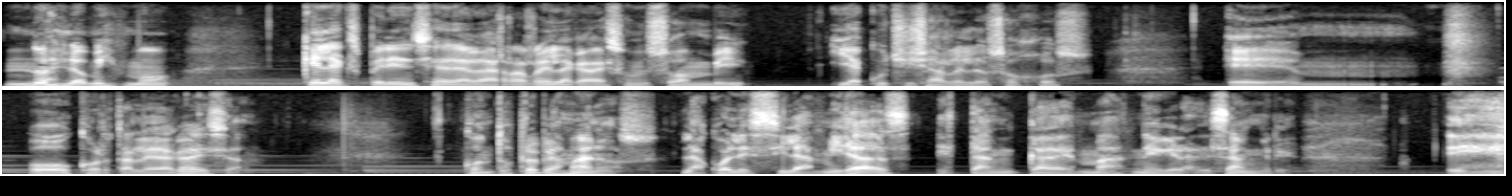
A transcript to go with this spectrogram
no es lo mismo que la experiencia de agarrarle la cabeza a un zombie y acuchillarle los ojos em, o cortarle la cabeza con tus propias manos, las cuales si las mirás están cada vez más negras de sangre. Eh,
